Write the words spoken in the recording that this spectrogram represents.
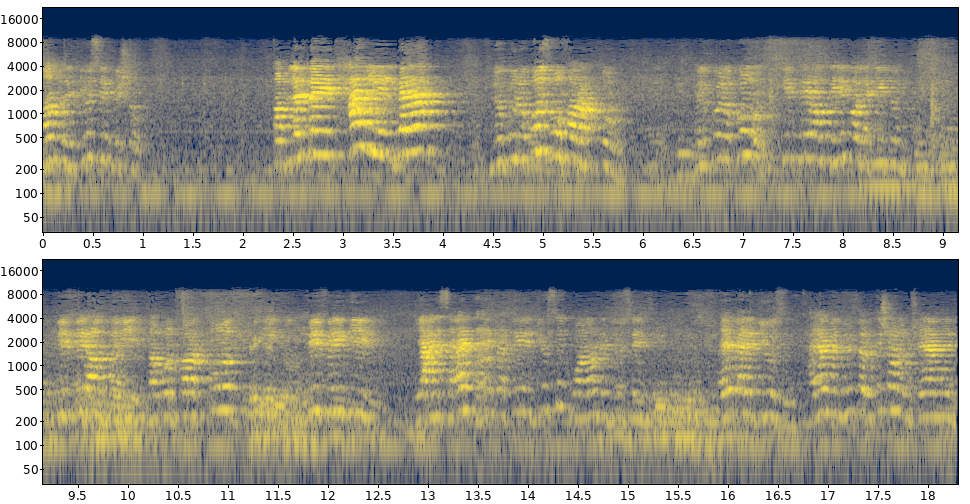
non reducing sugar طب لما يتحلل بقى لجلوكوز وفركتوز الجلوكوز في free aldehyde ولا كيتون في free aldehyde طب والفركتوز في free ketone يعني ساعتها هيبقى في reducing ولا reducing هيبقى reducing هيعمل mutarotation ولا مش هيعمل؟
